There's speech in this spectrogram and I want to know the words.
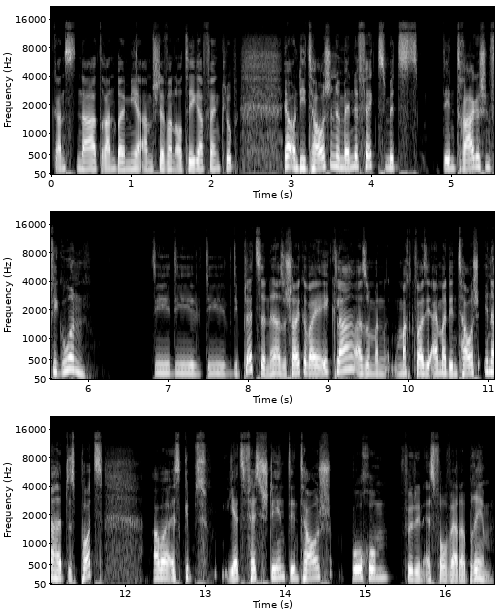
ganz nah dran bei mir am Stefan Ortega Fanclub. Ja, und die tauschen im Endeffekt mit den tragischen Figuren die, die, die, die Plätze. Ne? Also Schalke war ja eh klar, also man macht quasi einmal den Tausch innerhalb des Pots, aber es gibt jetzt feststehend den Tausch Bochum für den SV Werder Bremen.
